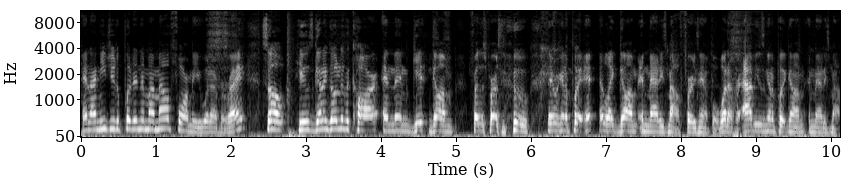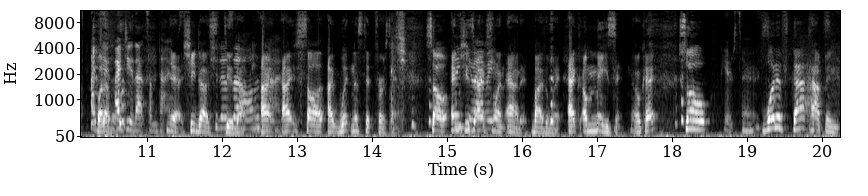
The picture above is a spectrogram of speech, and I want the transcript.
and I need you to put it in my mouth for me, whatever, right? So he was gonna go to the car and then get gum for this person who they were gonna put eh, like gum in Maddie's mouth, for example, whatever. Abby was gonna put gum in Maddie's mouth, whatever. I do that sometimes. Yeah, she does, does do that that. all the time. I, I saw, I witnessed it firsthand. So, and she's you, Abby. excellent at it, by the way, Ac- amazing. Okay, so Serves. what if that happened?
